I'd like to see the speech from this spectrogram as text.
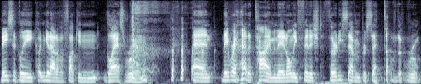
basically couldn't get out of a fucking glass room. and they ran out of time and they had only finished 37% of the room.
